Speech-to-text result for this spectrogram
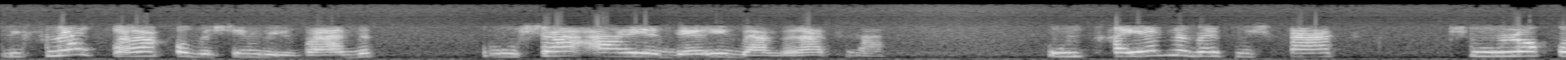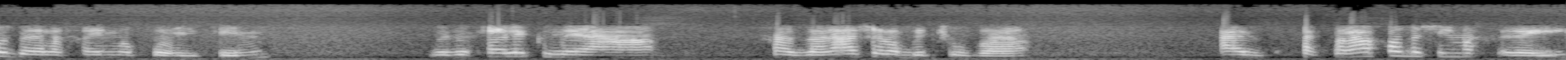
לפני עשרה חודשים בלבד, הורשע אריה דרעי בעבירת מס. הוא התחייב לבית משפט שהוא לא חוזר לחיים הפוליטיים, וזה חלק מהחזרה שלו בתשובה. אז עשרה חודשים אחרי,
